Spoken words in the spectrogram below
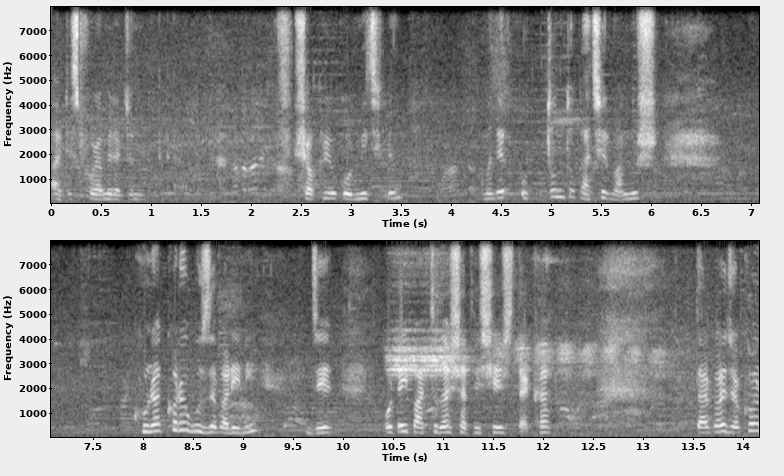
আর্টিস্ট ফোরামের একজন সক্রিয় কর্মী ছিলেন। আমাদের অত্যন্ত কাছের মানুষ। খুনাক্ষরেও বুঝতে পারিনি যে ওটাই পার্থদার সাথে শেষ দেখা। তারপরে যখন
